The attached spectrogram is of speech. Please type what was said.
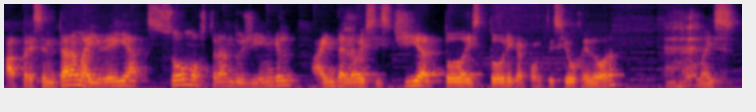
Apresentar uma ideia só mostrando o jingle, ainda não existia toda a história que aconteceu ao redor, uhum. mas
